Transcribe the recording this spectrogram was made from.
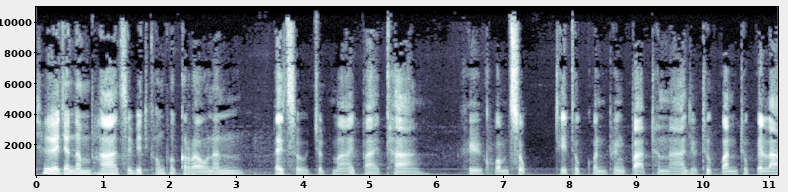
เพื่อจะนำพาชีวิตของพวกเรานั้น ไปสู่จุดหมายปลายทาง คือความสุขที่ทุกคนพึงปรารถนาอยู่ทุกวันทุกเวลา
